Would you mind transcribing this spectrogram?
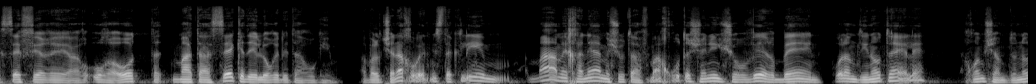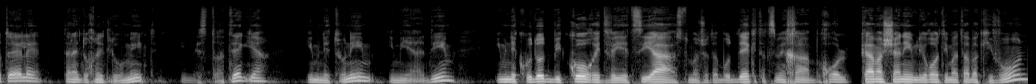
ספר אה, הוראות מה תעשה כדי להוריד את ההרוגים. אבל כשאנחנו באמת מסתכלים מה המכנה המשותף, מה החוט השני שעובר בין כל המדינות האלה, אנחנו רואים שהמדינות האלה, הייתה להן תוכנית לאומית, עם אסטרטגיה, עם נתונים, עם יעדים, עם נקודות ביקורת ויציאה, זאת אומרת שאתה בודק את עצמך בכל כמה שנים לראות אם אתה בכיוון,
